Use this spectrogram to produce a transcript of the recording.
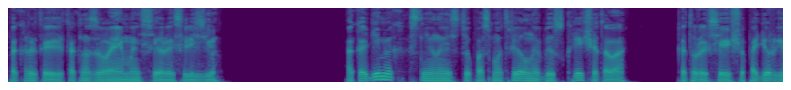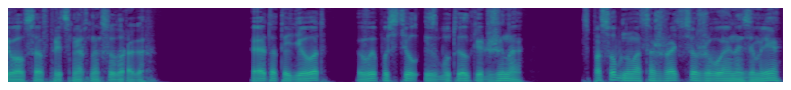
покрытый так называемой серой слизью. Академик с ненавистью посмотрел на бюст Кречетова, который все еще подергивался в предсмертных судорогах. Этот идиот выпустил из бутылки джина, способного сожрать все живое на земле,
